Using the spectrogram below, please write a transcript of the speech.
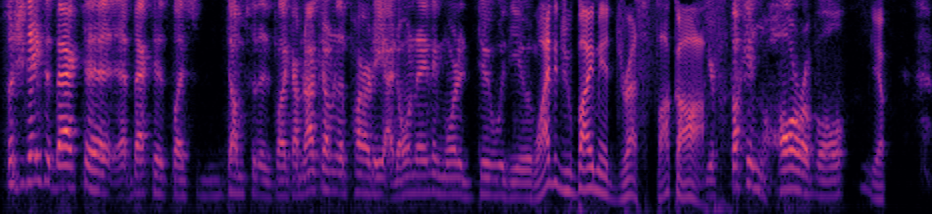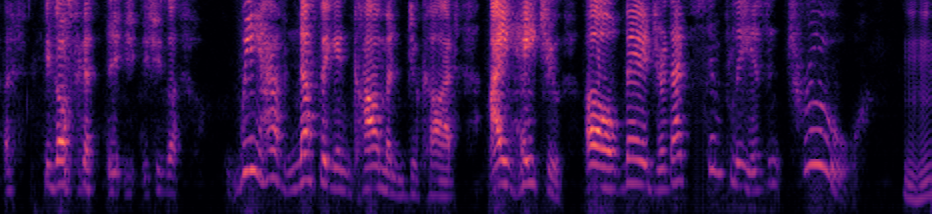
So she takes it back to back to his place, dumps it. Is like, I'm not coming to the party. I don't want anything more to do with you. Why did you buy me a dress? Fuck off. You're fucking horrible. Yep. He's also got. She's like, we have nothing in common, Dukat. I hate you. Oh, Major, that simply isn't true. Mm-hmm.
